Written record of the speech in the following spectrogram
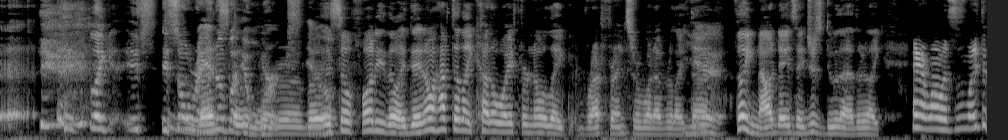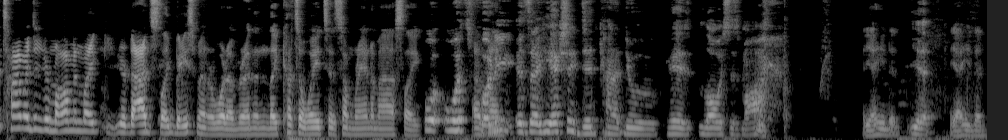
like it's it's so That's random, but it works. bro. you But know? it's so funny though. They don't have to like cut away for no like reference or whatever like that. I feel like nowadays they just do that. They're like, "Hey, Lois, this is like the time I did your mom in like your dad's like basement or whatever," and then like cuts away to some random ass like. What, what's Okay. funny is that he actually did kind of do his Lois's mom. Yeah, he did. yeah, Yeah, he did.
